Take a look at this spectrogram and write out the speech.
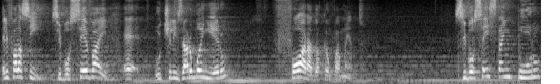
Ele fala assim: se você vai é, utilizar o banheiro fora do acampamento, se você está impuro,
